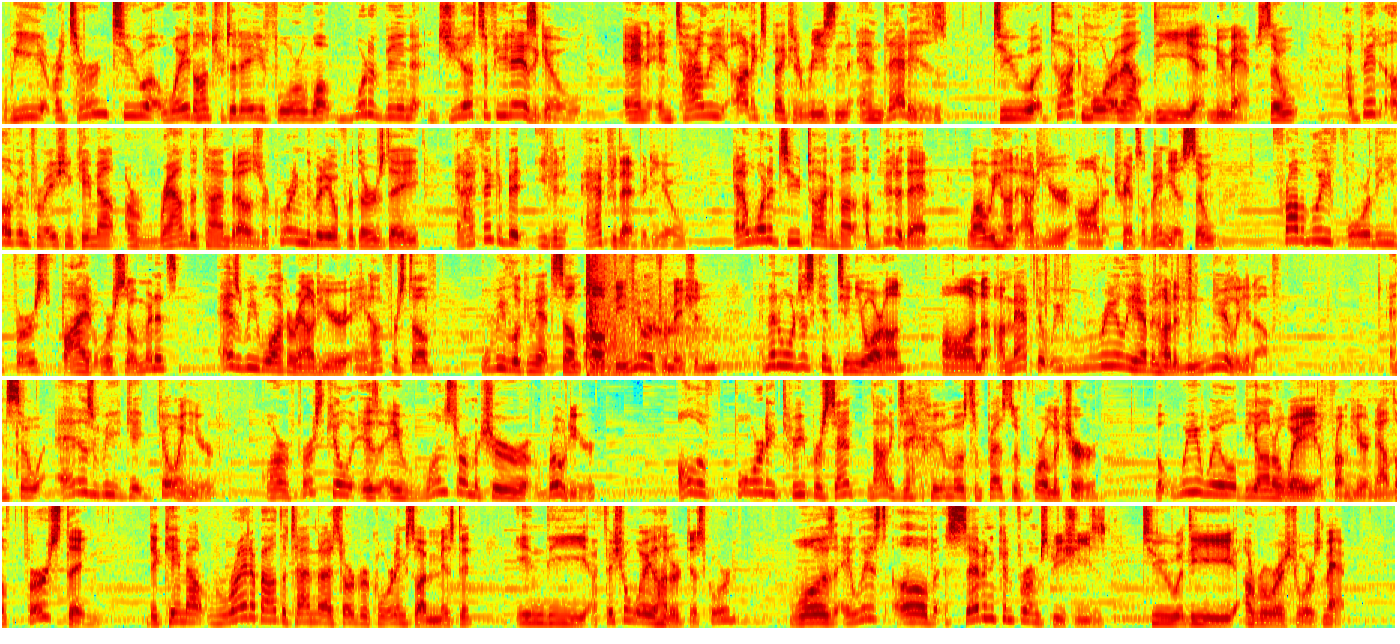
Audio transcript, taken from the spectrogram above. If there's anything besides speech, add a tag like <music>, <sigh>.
we return to Way the Hunter today for what would have been just a few days ago, an entirely unexpected reason, and that is to talk more about the new map. So, a bit of information came out around the time that I was recording the video for Thursday, and I think a bit even after that video, and I wanted to talk about a bit of that while we hunt out here on Transylvania. So, probably for the first five or so minutes, as we walk around here and hunt for stuff, we'll be looking at some of the new information and then we'll just continue our hunt on a map that we really haven't hunted nearly enough. And so as we get going here, our first kill is a one-star mature roe deer, all of 43%, not exactly the most impressive for a mature, but we will be on our way from here. Now the first thing that came out right about the time that I started recording, so I missed it, in the official Whale Hunter Discord, was a list of 7 confirmed species to the Aurora Shores map.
